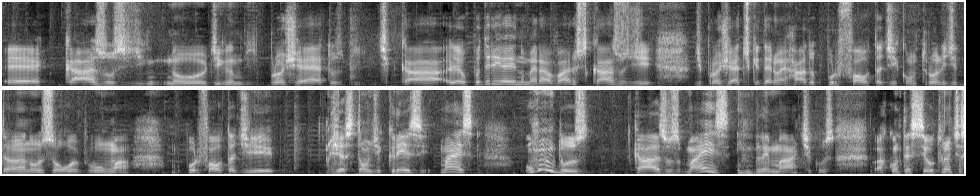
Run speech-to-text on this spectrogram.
é, casos de, no, digamos, de projetos de, de eu poderia enumerar vários casos de, de projetos que deram errado por falta de controle de danos ou uma por falta de gestão de crise, mas um dos casos mais emblemáticos aconteceu durante a,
